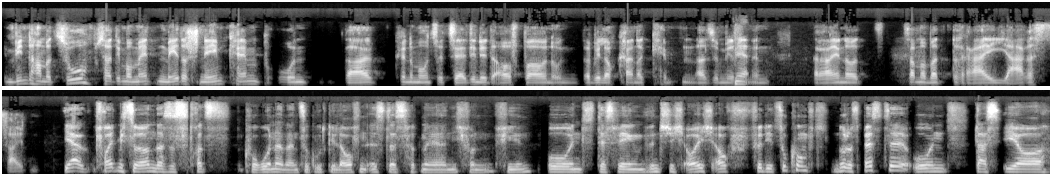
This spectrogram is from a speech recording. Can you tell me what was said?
Im Winter haben wir zu. Es hat im Moment einen Meter Schnee im Camp und da können wir unsere Zelte nicht aufbauen und da will auch keiner campen. Also wir ja. sind ein reiner, sagen wir mal, drei Jahreszeiten. Ja, freut mich zu hören, dass es trotz Corona dann so gut gelaufen ist. Das hört man ja nicht von vielen. Und deswegen wünsche ich euch auch für die Zukunft nur das Beste und dass ihr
